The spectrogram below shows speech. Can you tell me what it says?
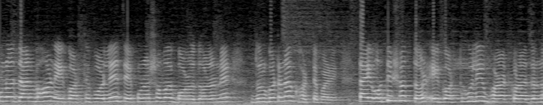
কোনো যানবাহন এই গর্তে পড়লে যে কোনো সময় বড় ধরনের দুর্ঘটনা ঘটতে পারে। তাই অতি সত্বর এই গর্তগুলি ভরাট করার জন্য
